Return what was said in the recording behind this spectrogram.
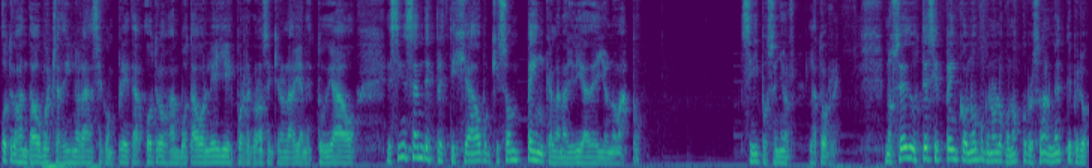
otros han dado muestras de ignorancia completa, otros han votado leyes por reconocen que no la habían estudiado. Es sin se han porque son pencas la mayoría de ellos nomás. Po. Sí, pues señor, la torre. No sé de usted si es penca o no, porque no lo conozco personalmente, pero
